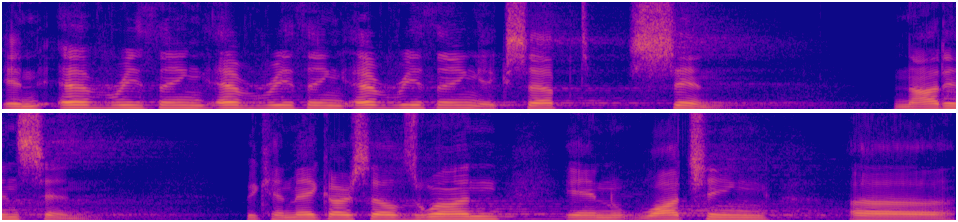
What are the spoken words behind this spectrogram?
in everything, everything, everything except sin, not in sin. We can make ourselves one in watching uh,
